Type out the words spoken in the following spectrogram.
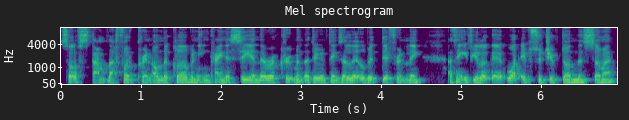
sort of stamp their footprint on the club. And you can kind of see in their recruitment they're doing things a little bit differently. I think if you look at what Ipswich have done this summer,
